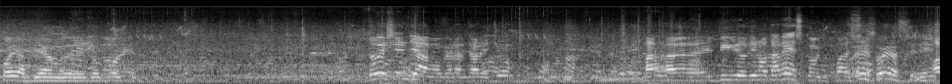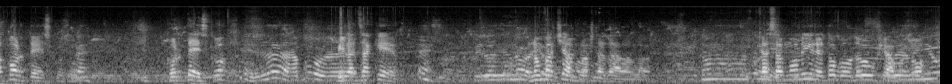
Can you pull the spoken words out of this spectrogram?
Poi abbiamo delle topoline. Dove scendiamo per andare giù? Ma eh, il video di Notaresco? qua Eh, su- poi a sinistra. A Cortesco su. Cortesco? Eh, là, poi, Villa Zaccheo? eh, no, Non io- facciamo la statale allora. No, no, no, Casa Moline dopo dove usciamo? Io Su? io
